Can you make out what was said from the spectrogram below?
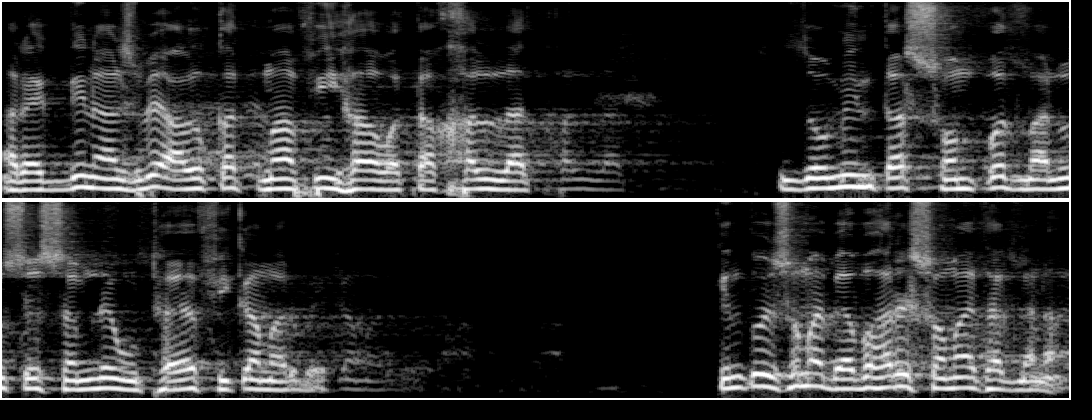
আর একদিন আসবে, আলকাত মাফিহা ওয়াতা খাল্লাত জমিন তার সম্পদ মানুষের সামনে উঠায় ফিকা মারবে। কিন্তু ওই সময় ব্যবহারের সময় থাকবে না।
